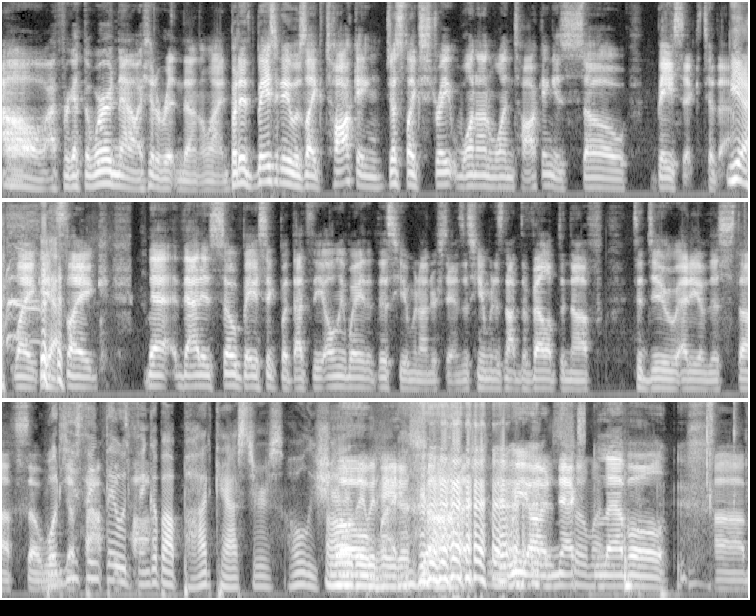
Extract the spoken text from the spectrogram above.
oh i forget the word now i should have written down the line but it basically it was like talking just like straight one-on-one talking is so basic to them Yeah. like Yeah. it's like that that is so basic but that's the only way that this human understands this human is not developed enough to do any of this stuff so we'll What do you think they to would think about podcasters? Holy shit! Oh, they would hate us. gosh. They would we are us so next level. Um,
